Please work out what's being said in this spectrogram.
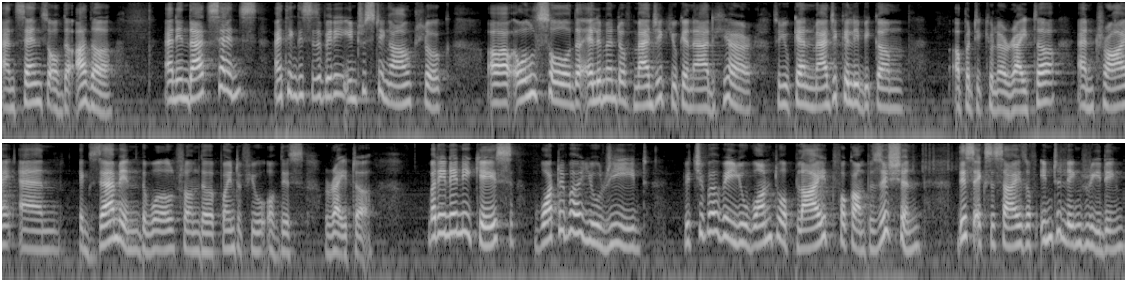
and sense of the other and in that sense, I think this is a very interesting outlook. Uh, also the element of magic you can add here. So, you can magically become a particular writer and try and examine the world from the point of view of this writer. But in any case, whatever you read, whichever way you want to apply it for composition, this exercise of interlinked reading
